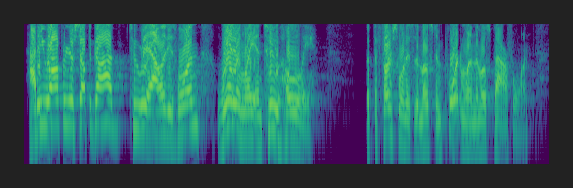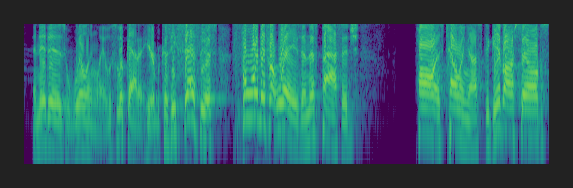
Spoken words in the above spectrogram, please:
How do you offer yourself to God? Two realities. One, willingly, and two, holy. But the first one is the most important one and the most powerful one and it is willingly. Let's look at it here because he says this four different ways in this passage. Paul is telling us to give ourselves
